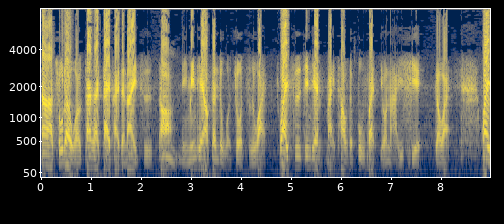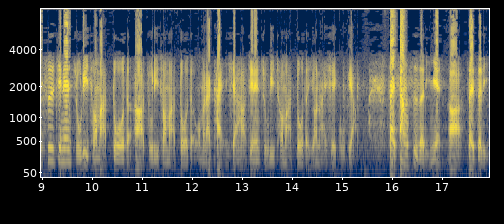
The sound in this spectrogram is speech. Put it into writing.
那除了我刚才盖牌的那一只啊，你明天要跟着我做之外，外资今天买超的部分有哪一些？各位，外资今天主力筹码多的啊，主力筹码多的，我们来看一下哈，今天主力筹码多的有哪一些股票？在上市的里面啊，在这里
